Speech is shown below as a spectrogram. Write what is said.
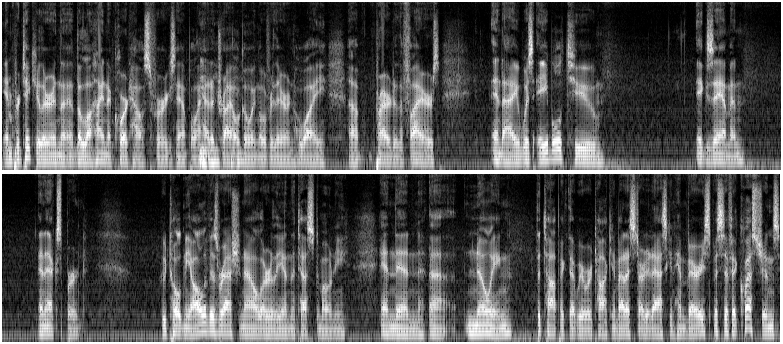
in particular in the the Lahaina courthouse, for example. I had a mm-hmm, trial mm-hmm. going over there in Hawaii uh, prior to the fires, and I was able to examine an expert who told me all of his rationale early in the testimony, and then uh, knowing the topic that we were talking about, I started asking him very specific questions,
